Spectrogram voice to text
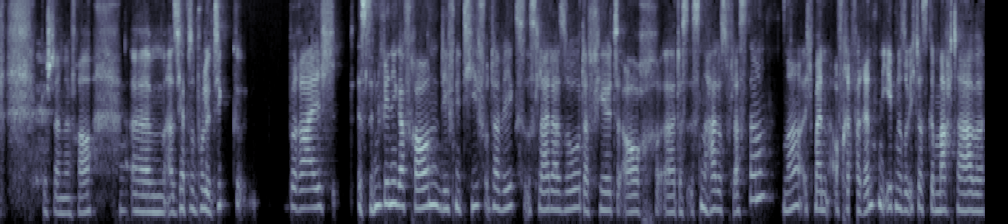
gestandene Frau. Ähm, also ich habe so einen Politikbereich es sind weniger Frauen definitiv unterwegs, ist leider so. Da fehlt auch, äh, das ist ein hartes Pflaster. Ne? Ich meine, auf Referentenebene, so wie ich das gemacht habe,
